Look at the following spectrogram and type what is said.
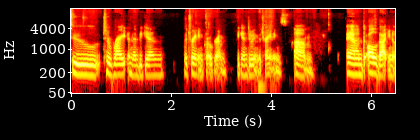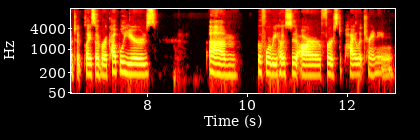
to to write and then begin the training program begin doing the trainings um, and all of that you know took place over a couple years um, before we hosted our first pilot training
